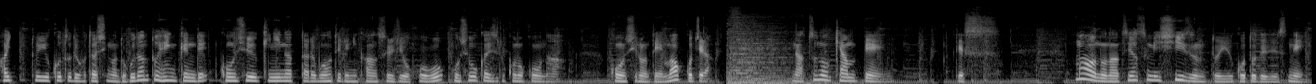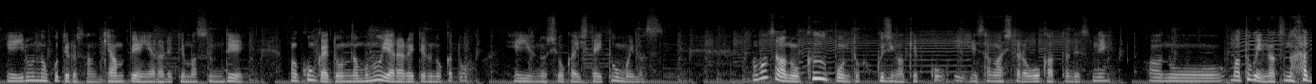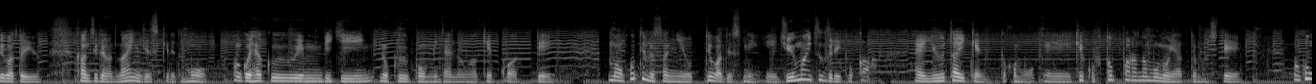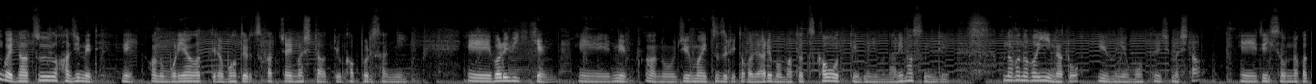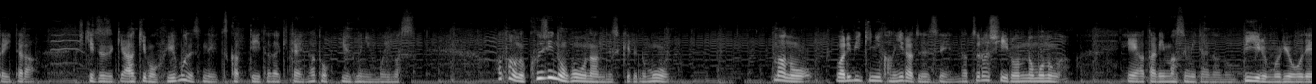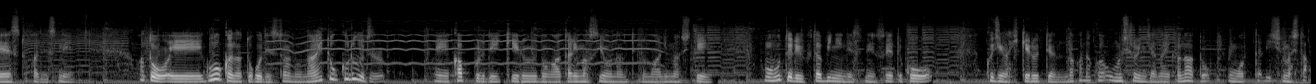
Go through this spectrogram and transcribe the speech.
はい。ということで私が独断と偏見で今週気になったらボホテルに関する情報をご紹介するこのコーナー。今週のテーマはこちら。夏のキャンペーンです。まあ、あの夏休みシーズンということでですね、いろんなホテルさんキャンペーンやられてますんで、まあ、今回どんなものをやられてるのかというのを紹介したいと思います。まずあのクーポンとかくじが結構探したら多かったですね。あのまあ、特に夏ならではという感じではないんですけれども、まあ、500円引きのクーポンみたいなのが結構あって、まあ、ホテルさんによってはですね、10枚綴りとか、優待券とかも、えー、結構太っ腹なものをやってまして、まあ、今回夏初めてね、あの盛り上がってるホテル使っちゃいましたっていうカップルさんに、えー、割引券、えーね、あの10枚綴りとかであればまた使おうっていうふうにもなりますんで、なかなかいいなというふうに思ったりしました。えー、ぜひそんな方いたら、引き続き秋も冬もですね、使っていただきたいなというふうに思います。あとあの、9時の方なんですけれども、まあ、あの割引に限らずですね、夏らしいいろんなものが、え、当たりますみたいなの、ビール無料ですとかですね、あと、え、豪華なとこですと、あのナイトクルーズえ、カップルで行けるのが当たりますよなんていうのもありまして、ホテル行くたびにですね、そうやってこう、くじが引けるっていうのはなかなか面白いんじゃないかなと思ったりしました。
